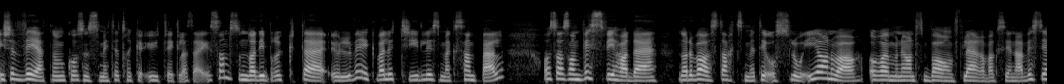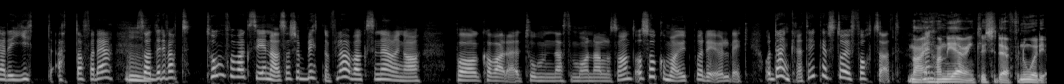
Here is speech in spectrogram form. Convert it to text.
ikke vet noe om hvordan smittetrykket utvikler seg. Sånn som da de brukte Ulvik veldig tydelig som eksempel. Og sa sånn, hvis vi hadde, når det var sterk smitte i Oslo i januar, og Raymond Johansen ba om flere vaksiner, hvis de hadde gitt etter for det, så hadde de vært tom for vaksiner. Så hadde det ikke blitt noen flere vaksineringer på hva var det, to neste måned eller noe sånt. Og så kommer utbruddet i Ulvik. Og den kritikken står jo fortsatt. Nei, han gjør egentlig ikke det, for nå er de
